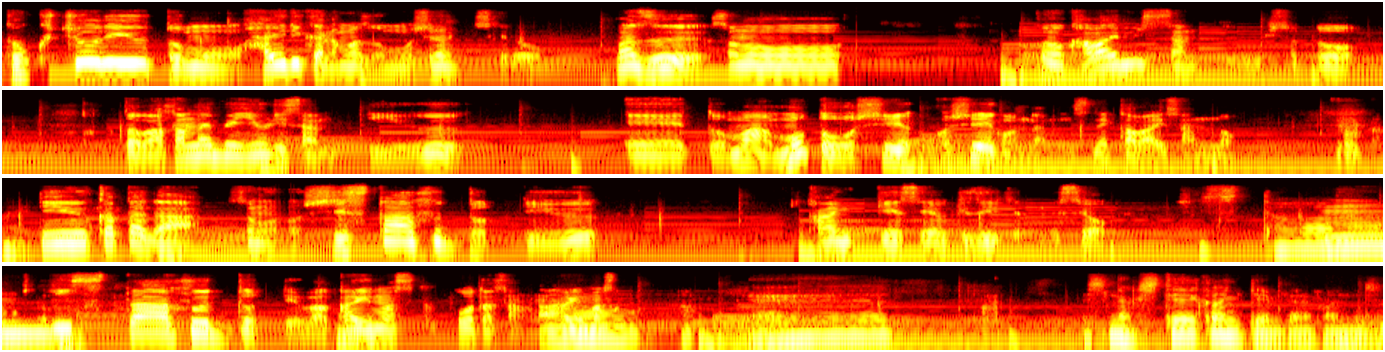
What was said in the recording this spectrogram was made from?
特徴で言うともう入りからまず面白いんですけどまずそのこの河合美智さんっていう人とあとは渡辺ゆりさんっていうえっ、とまあ元教え教え子になるんですね河合さんの。っていう方がそのシスターフッドっていう関係性を築いてるんですよ。シスタうーんシスターフッドってわかりますか？コウタさんわかります？かえー、なんか師弟関係みたいな感じ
